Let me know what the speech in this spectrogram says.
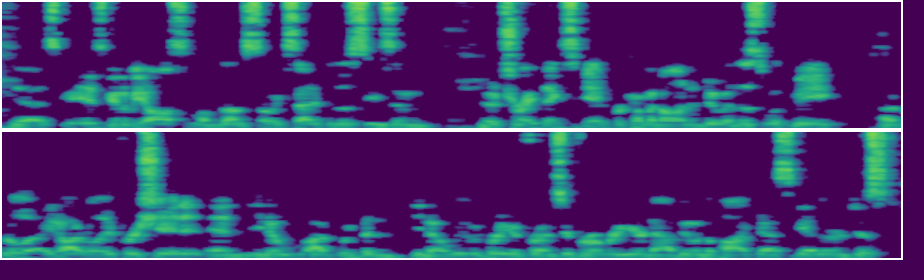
Yeah, it's it's going to be awesome. I'm, I'm so excited for this season. You know, Trey, thanks again for coming on and doing this with me. I really, you know, I really appreciate it. And you know, I've, we've been, you know, we've been pretty good friends here for over a year now, doing the podcast together and just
